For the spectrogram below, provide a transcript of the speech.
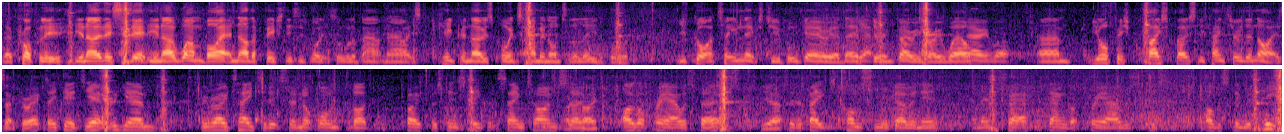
They're properly, you know, this is it. You know, one bite, another fish. This is what it's all about now. It's keeping those points coming onto the leaderboard. You've got a team next to you, Bulgaria. They're Yeah. doing very, very well. Very well. Um, your fish most- mostly came through the night. Is that correct? They did, yeah. We um, we rotated it so not one like both of us didn't sleep at the same time. So Okay. I got three hours first. Yeah. So the bait's constantly going in, and then straight after Dan got three hours because obviously with heat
